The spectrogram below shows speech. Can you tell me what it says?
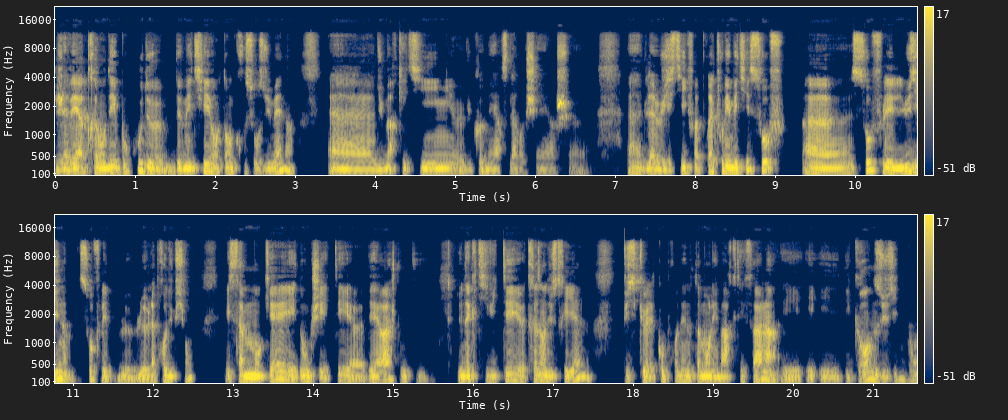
j'avais appréhendé beaucoup de, métiers en tant que ressources humaines, euh, du marketing, euh, du commerce, de la recherche, de la logistique, enfin après tous les métiers, sauf euh, sauf l'usine, sauf les, le, la production, et ça me manquait, et donc j'ai été DRH d'une activité très industrielle, puisqu'elle comprenait notamment les marques Tefal et, et, et, des grandes usines, dont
